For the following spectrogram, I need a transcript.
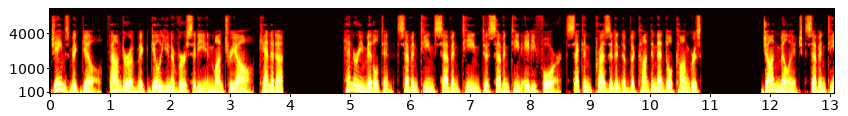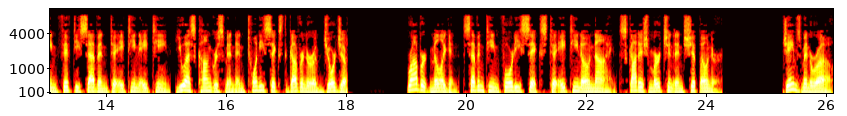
James McGill, founder of McGill University in Montreal, Canada. Henry Middleton (1717–1784), second President of the Continental Congress. John Milledge (1757–1818), U.S. Congressman and 26th Governor of Georgia. Robert Milligan (1746–1809), Scottish merchant and ship owner. James Monroe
